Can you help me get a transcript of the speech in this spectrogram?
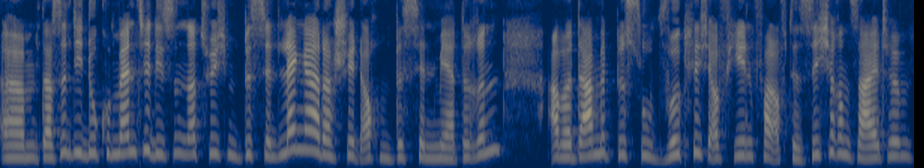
Ähm, da sind die Dokumente, die sind natürlich ein bisschen länger, da steht auch ein bisschen mehr drin. Aber damit bist du wirklich auf jeden Fall auf der sicheren Seite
